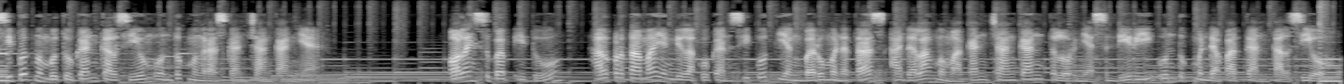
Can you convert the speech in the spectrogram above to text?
Siput membutuhkan kalsium untuk mengeraskan cangkangnya. Oleh sebab itu, Hal pertama yang dilakukan siput yang baru menetas adalah memakan cangkang telurnya sendiri untuk mendapatkan kalsium.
